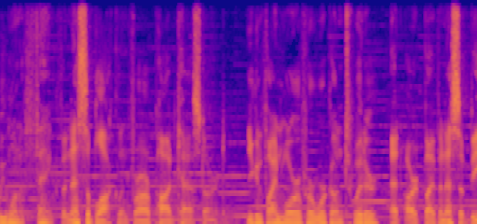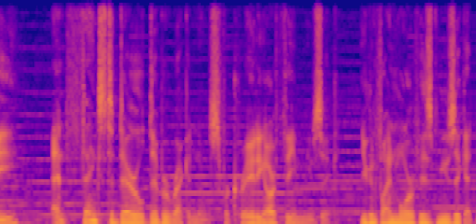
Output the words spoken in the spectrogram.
we want to thank Vanessa Blockland for our podcast art. You can find more of her work on Twitter at Art by Vanessa B. And thanks to Daryl Dibur for creating our theme music. You can find more of his music at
